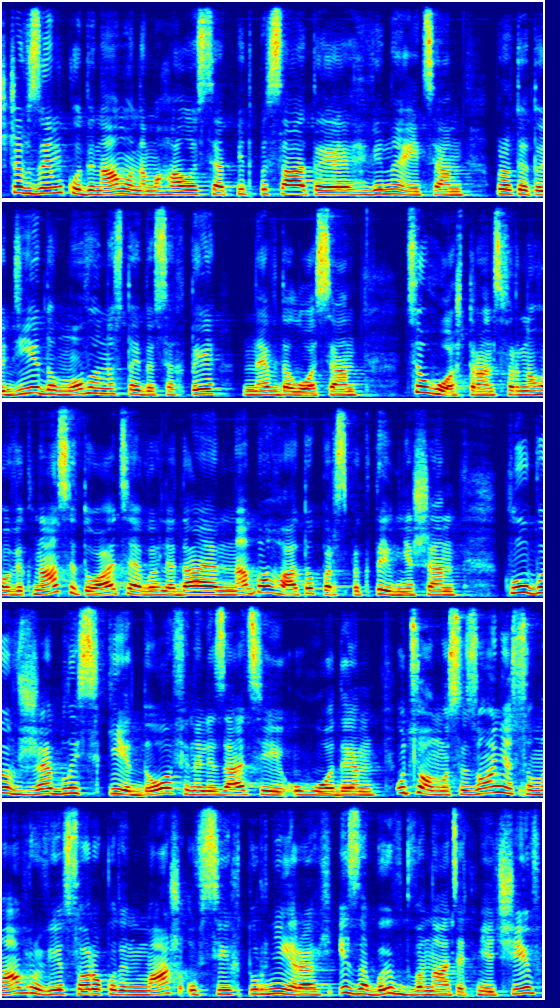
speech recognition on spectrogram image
Ще взимку Динамо намагалося підписати гвінейця, проте тоді домовленостей досягти не вдалося. Цього ж трансферного вікна ситуація виглядає набагато перспективніше. Клуби вже близькі до фіналізації угоди. У цьому сезоні Сума провів 41 матч у всіх турнірах і забив 12 м'ячів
